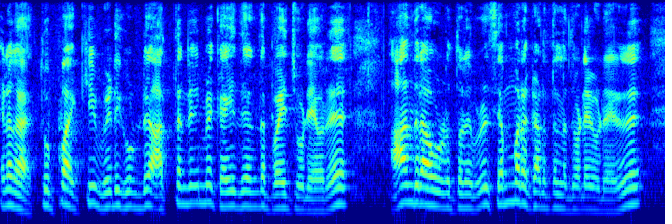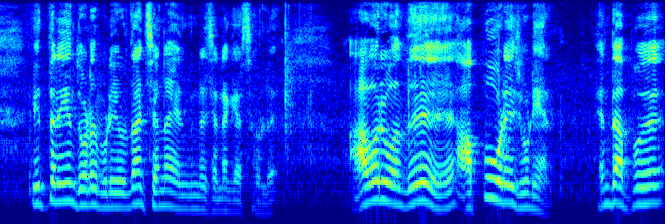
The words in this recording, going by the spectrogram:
என்னங்க துப்பாக்கி வெடிகுண்டு அத்தனையுமே கைதேர்ந்த பயிற்சி உடையவர் ஆந்திராவோட தொடர்புடைய செம்மர கடத்தலில் தொடர்புடையவர் இத்தனையும் தொடர்புடையவர் தான் சென்னை என்கின்ற சென்னை கேசவல் அவர் வந்து அப்புவுடைய ஜூனியர். எந்த அப்பு?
